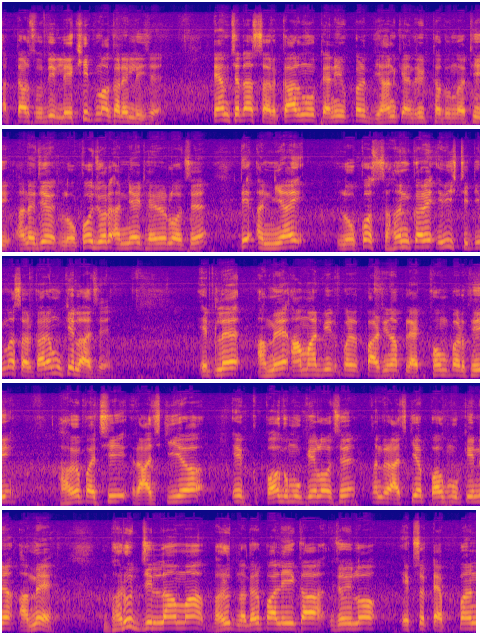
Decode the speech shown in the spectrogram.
અત્યાર સુધી લેખિતમાં કરેલી છે. તેમ છતાં સરકારનું તેની ઉપર ધ્યાન કેન્દ્રિત થતું નથી અને જે લોકો જોડે અન્યાય થઈ રહેલો છે, તે અન્યાય લોકો સહન કરે એવી સ્થિતિમાં સરકારે મૂકેલા છે. એટલે અમે આમ આદમી પર- પાર્ટીના પ્લેટફોર્મ પરથી હવે પછી રાજકીય એક પગ મૂકેલો છે અને રાજકીય પગ મૂકીને અમે ભરૂચ જિલ્લામાં ભરૂચ નગરપાલિકા જોઈ લો, એકસો ત્રેપન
